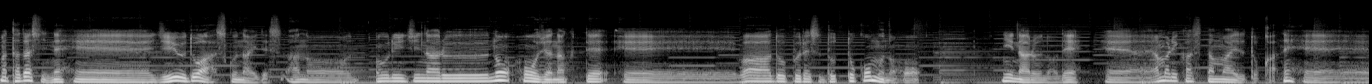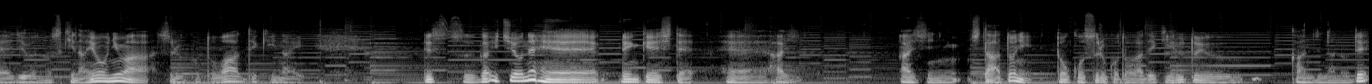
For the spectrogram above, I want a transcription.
まあ、ただしね、えー、自由度は少ないです。あの、オリジナルの方じゃなくて、えー、wordpress.com の方になるので、えー、あまりカスタマイズとかね、えー、自分の好きなようにはすることはできないですが、一応ね、えー、連携して、えー、配信した後に投稿することができるという感じなので、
